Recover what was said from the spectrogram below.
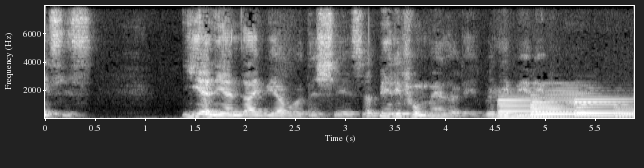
Chinese, is Yan Yan Dai It's a beautiful melody, really mm. beautiful.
